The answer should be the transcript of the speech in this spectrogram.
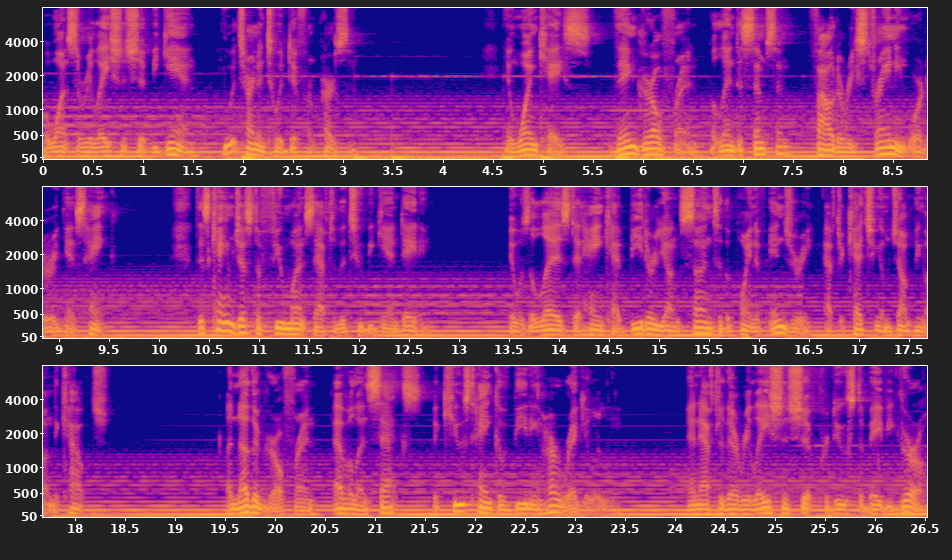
but once the relationship began, he would turn into a different person. In one case, then girlfriend Belinda Simpson filed a restraining order against Hank. This came just a few months after the two began dating. It was alleged that Hank had beat her young son to the point of injury after catching him jumping on the couch. Another girlfriend, Evelyn Sachs, accused Hank of beating her regularly. And after their relationship produced a baby girl,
